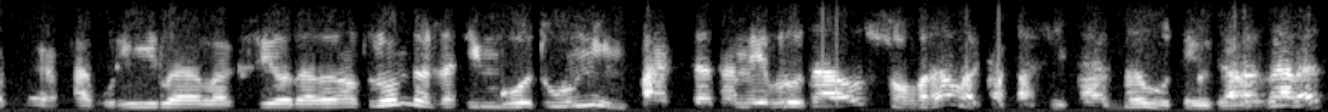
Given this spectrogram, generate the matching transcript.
afavorir l'elecció de Donald Trump, doncs ha tingut un impacte també brutal sobre la capacitat d'utilitzar les dades.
